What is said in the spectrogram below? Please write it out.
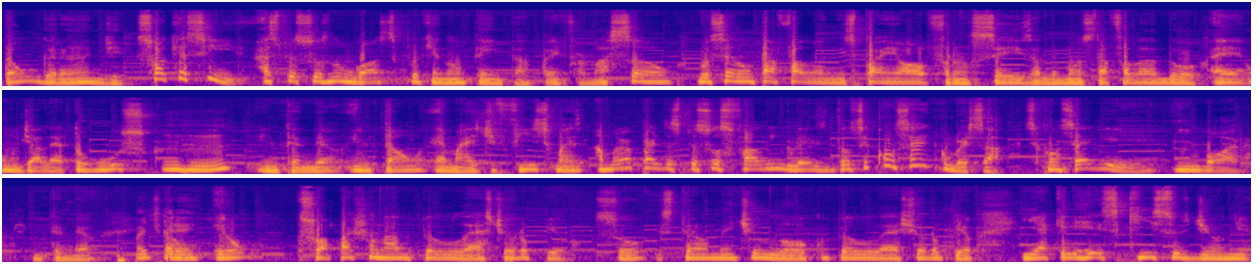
tão grande. Só que assim, as pessoas não gostam porque não tem tanta informação. Você não tá falando espanhol, francês, alemão, você tá falando é, um dialeto russo, Uhum. entendeu? Então é mais difícil, mas a maior parte das pessoas fala inglês. Então você consegue conversar, você consegue ir embora, entendeu? Pode Então, crer. eu sou apaixonado pelo leste europeu. Sou extremamente louco pelo leste europeu. E aquele resquício de, uni...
